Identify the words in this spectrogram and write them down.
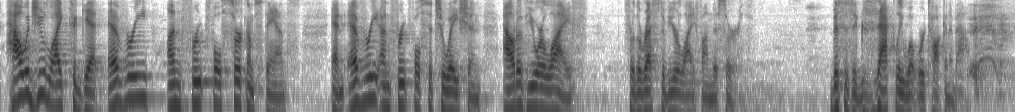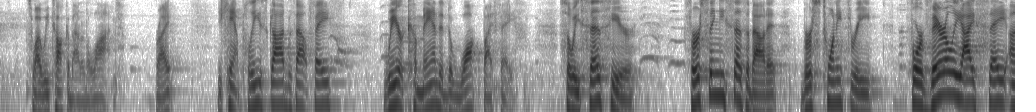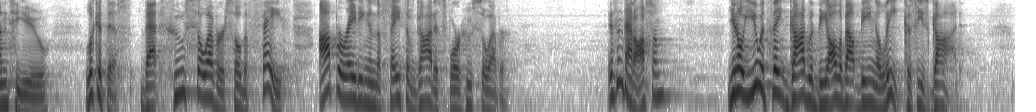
How would you like to get every unfruitful circumstance and every unfruitful situation out of your life for the rest of your life on this earth. This is exactly what we're talking about. That's why we talk about it a lot, right? You can't please God without faith. We are commanded to walk by faith. So he says here, first thing he says about it, verse 23 For verily I say unto you, Look at this that whosoever, so the faith, operating in the faith of God is for whosoever. Isn't that awesome? You know, you would think God would be all about being elite because he's God.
